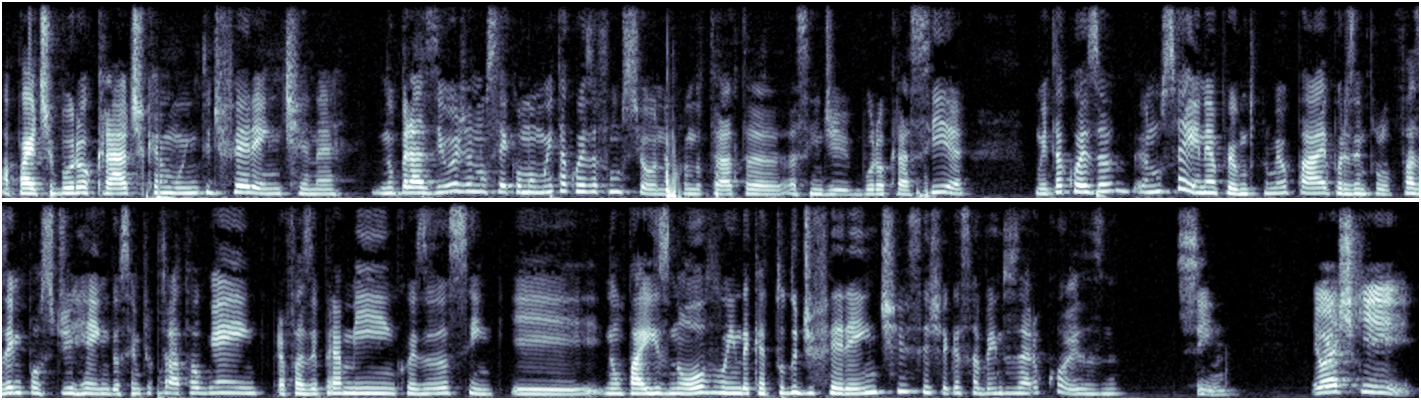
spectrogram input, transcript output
A parte burocrática é muito diferente, né? No Brasil, eu já não sei como muita coisa funciona quando trata, assim, de burocracia. Muita coisa eu não sei, né? Eu pergunto pro meu pai, por exemplo, fazer imposto de renda, eu sempre trato alguém para fazer para mim, coisas assim. E num país novo, ainda que é tudo diferente, você chega sabendo zero coisas, né? Sim. Eu acho que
